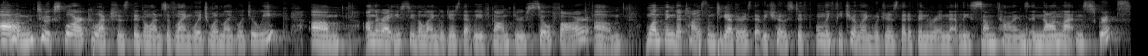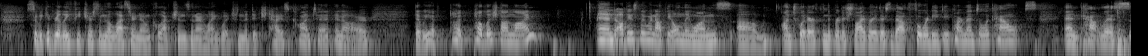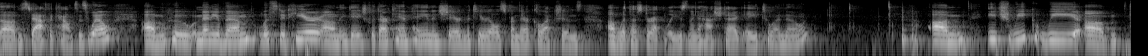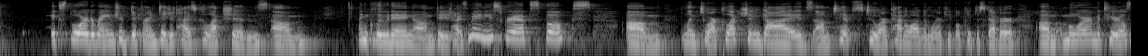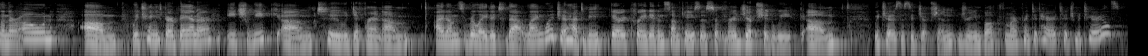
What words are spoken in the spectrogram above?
um, to explore our collections through the lens of language, one language a week. Um, on the right, you see the languages that we've gone through so far. Um, one thing that ties them together is that we chose to only feature languages that have been written at least sometimes in non-Latin scripts, so we could really feature some of the lesser known collections in our language and the digitized content in our that we have put, published online. And obviously we're not the only ones um, on Twitter from the British Library. There's about 40 departmental accounts and countless um, staff accounts as well, um, who many of them listed here um, engaged with our campaign and shared materials from their collections um, with us directly using the hashtag A2Unknown. Um, each week we explored a range of different digitized collections including um, digitized manuscripts, books, um, linked to our collection guides, um, tips to our catalog and where people could discover um, more materials on their own. Um, we changed our banner each week um, to different items related to that language and had to be very creative in some cases. So for Egyptian week, we chose this Egyptian dream book from our printed heritage materials.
